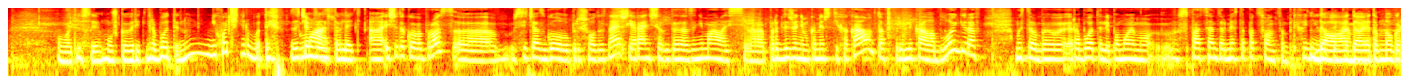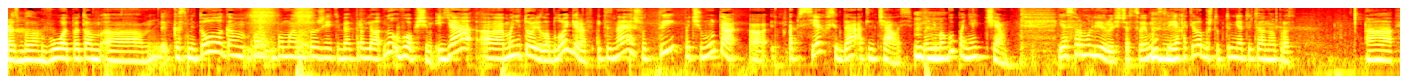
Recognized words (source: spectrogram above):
Вот, если муж говорит, не работай, ну, не хочешь, не работай. Зачем Маш, тебя заставлять? А, еще такой вопрос э, сейчас в голову пришел. Ты знаешь, я раньше, занималась э, продвижением коммерческих аккаунтов, привлекала блогеров, мы с тобой работали, по-моему, спа-центр «Место под солнцем» приходила. Да, да, я там много раз была. Вот, потом э, косметологом, по-моему, тоже я тебя отправляла. Ну, в общем, и я мониторила блогеров, и ты знаешь, вот ты почему-то от всех всегда отличалась, но не могу понять, чем. Я сформулирую сейчас свои мысли, я хотела бы, чтобы ты мне ответила на вопрос. А,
